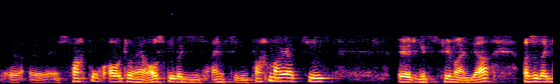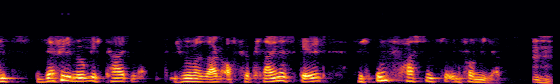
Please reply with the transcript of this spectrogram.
Äh, er ist Fachbuchautor, Herausgeber dieses einzigen Fachmagazins. Äh, gibt es viermal im Jahr. Also da gibt es sehr viele Möglichkeiten, ich würde mal sagen, auch für kleines Geld, sich umfassend zu informieren. Mhm.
